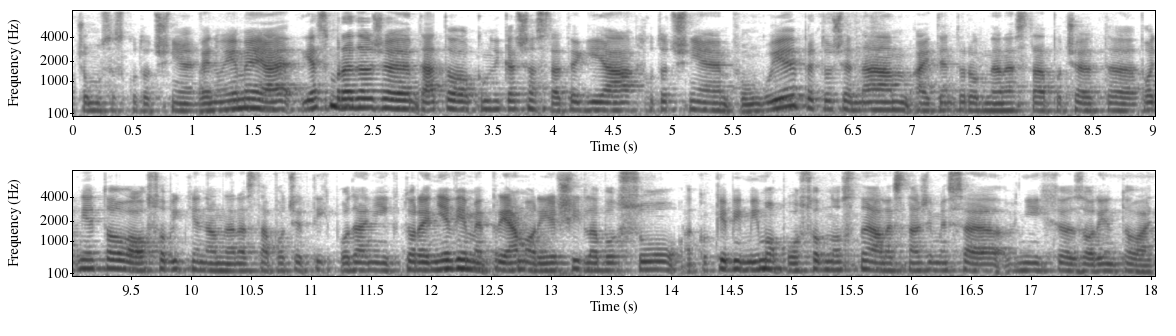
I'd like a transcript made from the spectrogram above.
čomu sa skutočne venujeme. Ja, ja som rada, že táto komunikačná stratégia skutočne funguje, pretože nám aj tento rok narastá počet e, podnetov a osobitne nám narastá počet tých podaní, ktoré nevieme priamo riešiť, lebo sú ako keby mimo pôsobnostné, ale snažíme snažíme sa v nich zorientovať,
